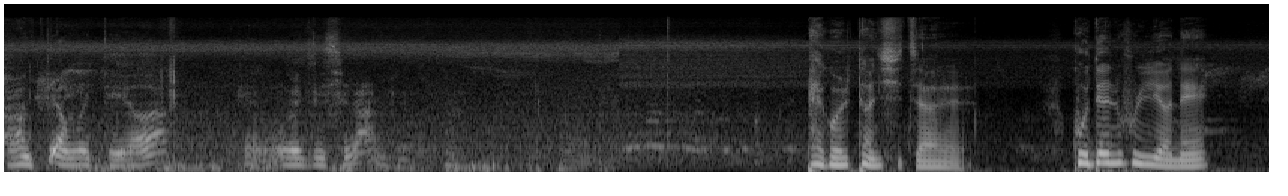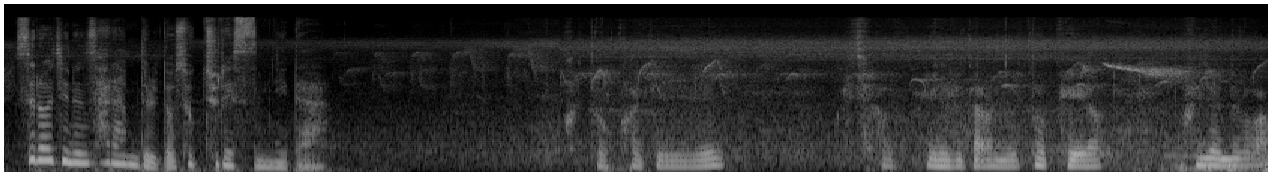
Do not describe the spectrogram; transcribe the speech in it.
공 때부터요 어디시나 백월턴 시절 고된 훈련에 쓰러지는 사람들도 속출했습니다. 어떡하지. 참 일부 사람들 어떡해요. 훈련들과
